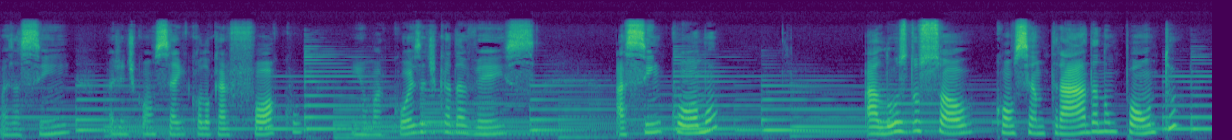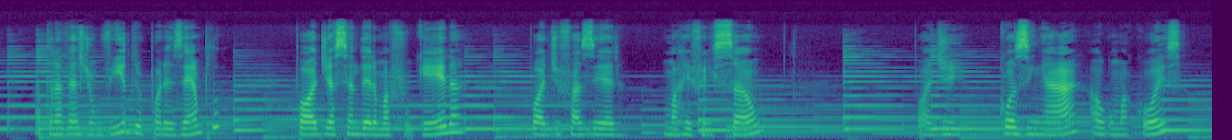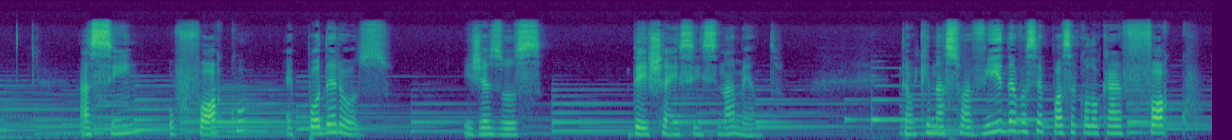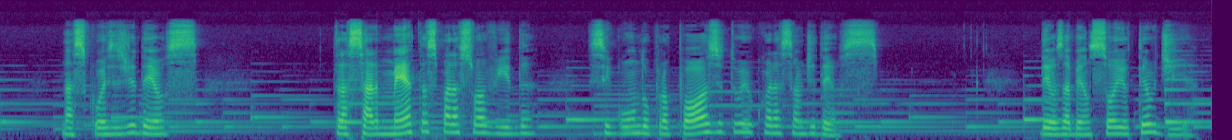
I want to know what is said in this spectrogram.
Mas assim a gente consegue colocar foco em uma coisa de cada vez, assim como a luz do sol concentrada num ponto através de um vidro, por exemplo, pode acender uma fogueira, pode fazer uma refeição, pode cozinhar alguma coisa. Assim, o foco é poderoso e Jesus deixa esse ensinamento. Então, que na sua vida você possa colocar foco nas coisas de Deus, traçar metas para a sua vida segundo o propósito e o coração de Deus. Deus abençoe o teu dia.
